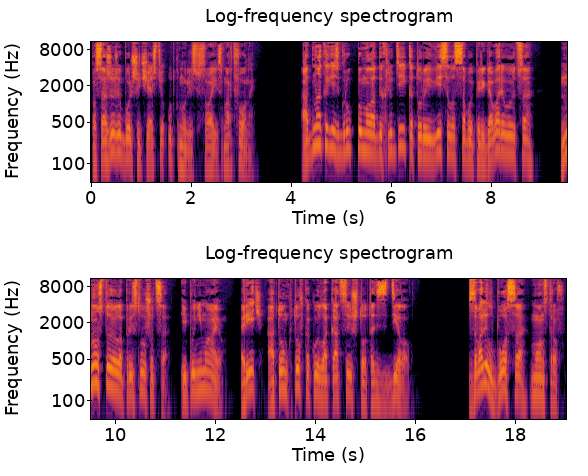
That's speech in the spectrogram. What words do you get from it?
Пассажиры большей частью уткнулись в свои смартфоны. Однако есть группы молодых людей, которые весело с собой переговариваются, но стоило прислушаться, и понимаю, речь о том, кто в какой локации что-то сделал. Завалил босса, монстров,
